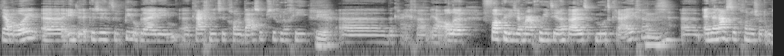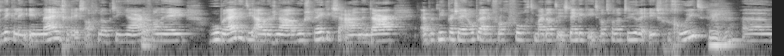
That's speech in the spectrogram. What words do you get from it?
Ja, mooi. Eh, in de kunstzinnige therapieopleiding eh, krijg je natuurlijk gewoon de basispsychologie. Eh, we krijgen ja, alle vakken die zeg maar, een goede therapeut moet krijgen. Mhm. Ehm, en daarnaast is ook gewoon een soort ontwikkeling in mij geweest de afgelopen tien jaar. Ja. Van hey, hoe bereik ik die ouders nou? Hoe spreek ik ze aan? En daar heb ik niet per se een opleiding voor gevolgd. Maar dat is denk ik iets wat van nature is gegroeid. Mhm. Ehm,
